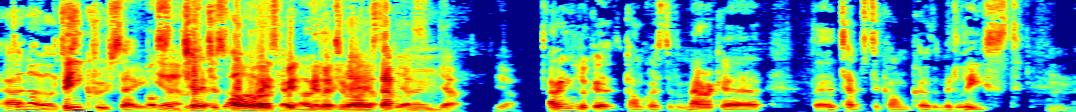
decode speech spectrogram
I don't know. I just- the Crusade. Oh, the yeah. church has Oh, always okay, been okay, militarized, yeah, haven't yeah, they? Yeah. Yeah. I mean, look at conquest of America, the attempts to conquer the Middle East, Mm.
